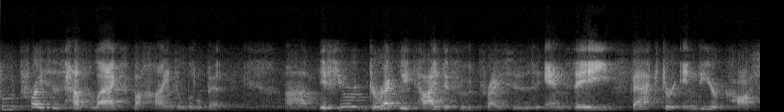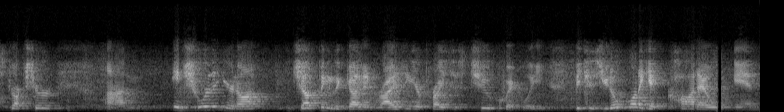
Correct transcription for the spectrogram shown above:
food prices have lagged behind a little bit. Um, if you're directly tied to food prices and they factor into your cost structure, um, ensure that you're not jumping the gun and rising your prices too quickly because you don't want to get caught out and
